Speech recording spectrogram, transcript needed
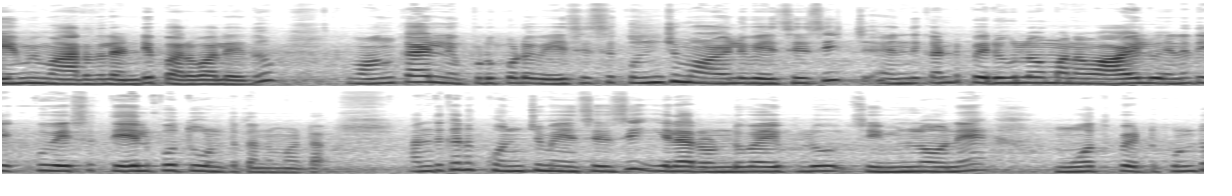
ఏమీ మారదులండి పర్వాలేదు. వంకాయలను ఎప్పుడు కూడా వేసేసి కొంచెం ఆయిల్ వేసేసి ఎందుకంటే పెరుగులో మనం ఆయిల్ అనేది ఎక్కువ వేసి తేలిపోతూ ఉంటుంది అనమాట అందుకని కొంచెం వేసేసి ఇలా రెండు వైపులు సిమ్లోనే మూత పెట్టుకుంటూ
